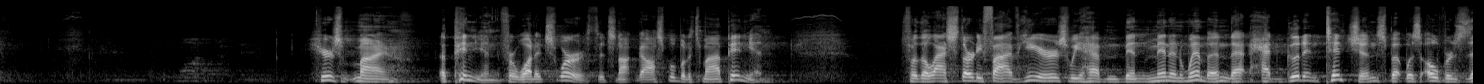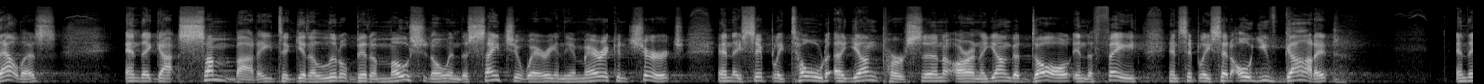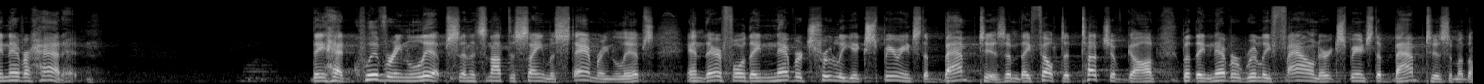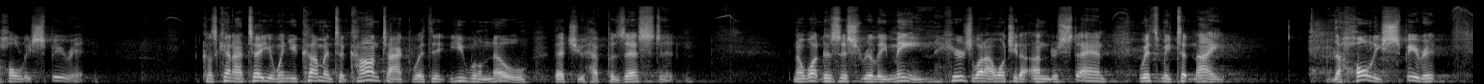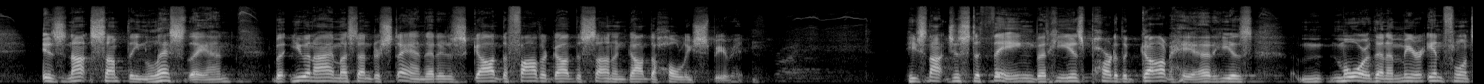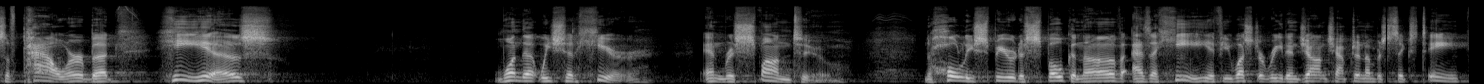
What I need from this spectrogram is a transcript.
Here's my opinion for what it's worth. It's not gospel, but it's my opinion. For the last 35 years, we have been men and women that had good intentions but was overzealous and they got somebody to get a little bit emotional in the sanctuary in the American church, and they simply told a young person or a young adult in the faith and simply said, Oh, you've got it, and they never had it. They had quivering lips, and it's not the same as stammering lips, and therefore they never truly experienced the baptism. They felt the touch of God, but they never really found or experienced the baptism of the Holy Spirit. Because, can I tell you, when you come into contact with it, you will know that you have possessed it. Now, what does this really mean? Here's what I want you to understand with me tonight the Holy Spirit is not something less than, but you and I must understand that it is God the Father, God the Son, and God the Holy Spirit. He's not just a thing, but He is part of the Godhead. He is more than a mere influence of power, but he is one that we should hear and respond to. The Holy Spirit is spoken of as a He. If you was to read in John chapter number 16,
